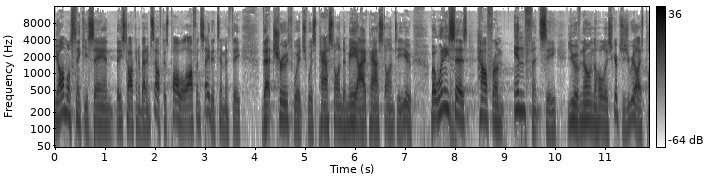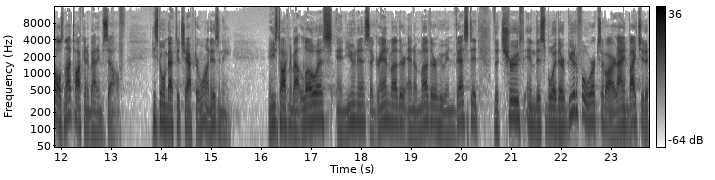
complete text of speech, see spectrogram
you almost think he's saying that he's talking about himself, because Paul will often say to Timothy, That truth which was passed on to me, I passed on to you. But when he says, How from infancy you have known the Holy Scriptures, you realize Paul's not talking about himself. He's going back to chapter 1, isn't he? And he's talking about Lois and Eunice, a grandmother and a mother who invested the truth in this boy. They're beautiful works of art. I invite you to,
